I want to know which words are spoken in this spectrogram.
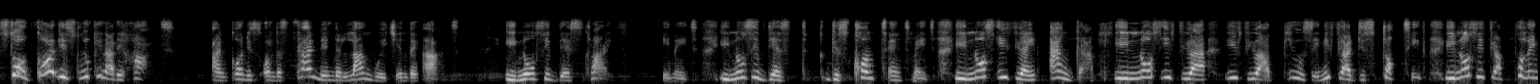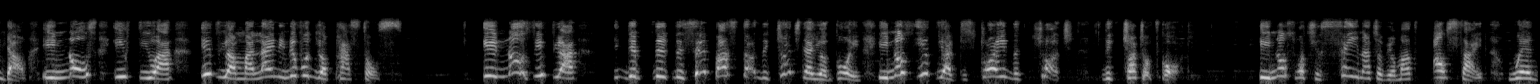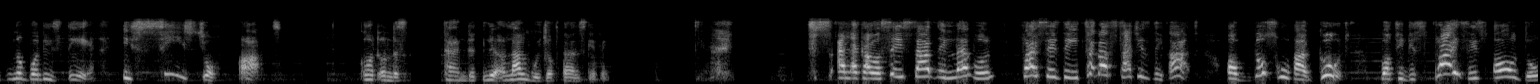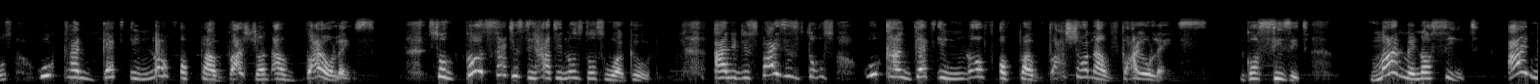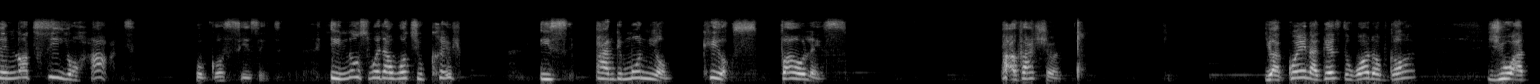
So God is looking at the heart and God is understanding the language in the heart. He knows if there's strife in it. He knows if there's discontentment. He knows if you are in anger. He knows if you are if you are abusing, if you are destructive. He knows if you are pulling down. He knows if you are if you are maligning even your pastors. He knows if you are the, the, the same pastor, the church that you're going. He knows if you are destroying the church, the church of God. He knows what you're saying out of your mouth outside where nobody's there. He sees your heart. God understands the language of thanksgiving. And like I was saying, Psalm 11, 5 says, The eternal searches the heart of those who are good, but he despises all those who can get enough of perversion and violence. So God searches the heart, he knows those who are good. And he despises those who can get enough of perversion and violence. God sees it. Man may not see it. I may not see your heart, but God sees it. He knows whether what you crave is pandemonium, chaos, violence, perversion. You are going against the word of God. You are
